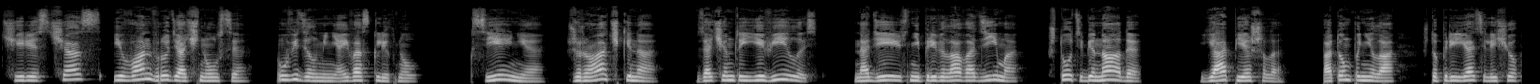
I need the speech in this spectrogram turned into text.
Через час Иван вроде очнулся, увидел меня и воскликнул. «Ксения, Жрачкина, зачем ты явилась? Надеюсь, не привела Вадима. Что тебе надо?» Я опешила, потом поняла, что приятель еще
